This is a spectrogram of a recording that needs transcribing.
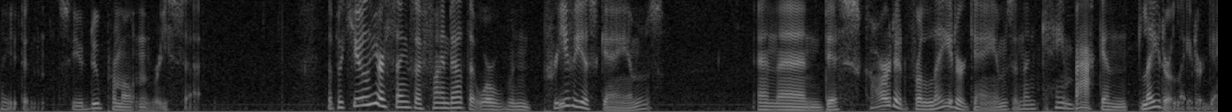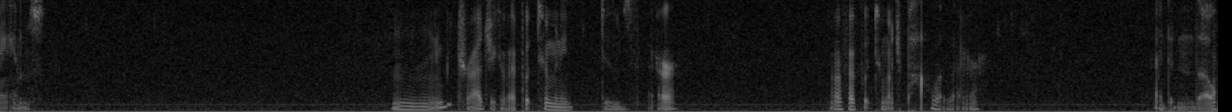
No, you didn't. So you do promote and reset. The peculiar things I find out that were in previous games, and then discarded for later games, and then came back in later, later games. Hmm, it'd be tragic if I put too many dudes there. Or if I put too much Palla there. I didn't, though.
